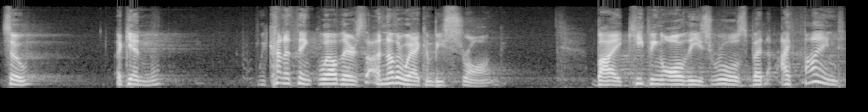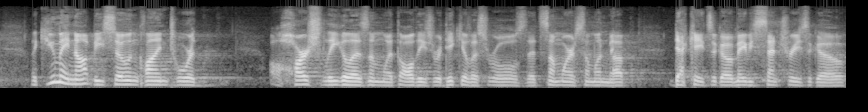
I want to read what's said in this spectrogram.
So, again, we kind of think, well, there's another way I can be strong by keeping all these rules. But I find, like, you may not be so inclined toward a harsh legalism with all these ridiculous rules that somewhere someone made up decades ago, maybe centuries ago.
